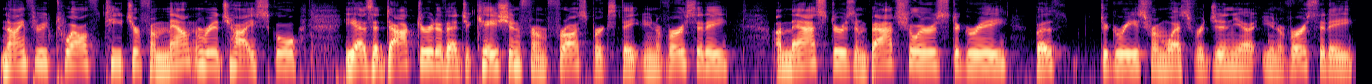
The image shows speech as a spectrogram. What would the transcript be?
9th through 12th teacher from Mountain Ridge High School. He has a doctorate of education from Frostburg State University, a master's and bachelor's degree, both degrees from West Virginia University.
